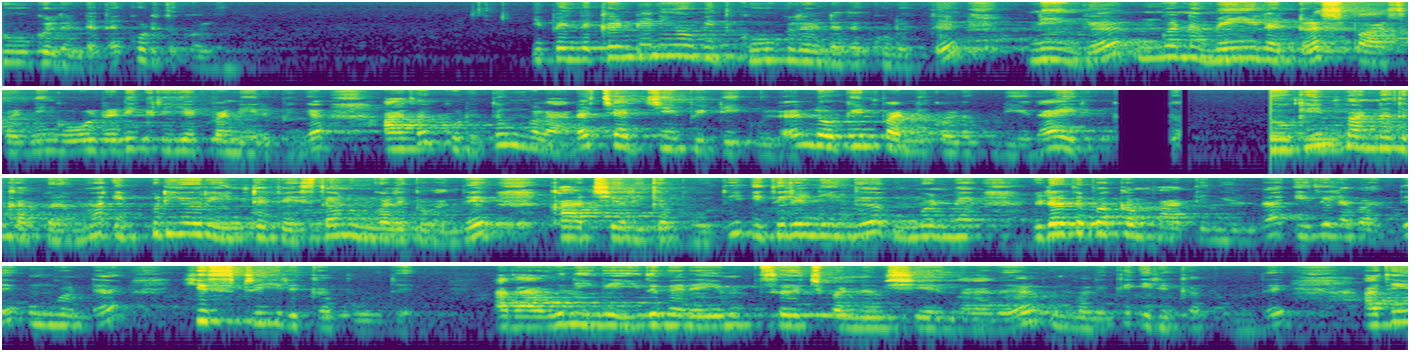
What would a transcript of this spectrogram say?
கூகுள்ன்றதை கொடுத்துக்கொள்ளுங்க இப்போ இந்த கண்டினியூ வித் கூகுள்ன்றதை கொடுத்து நீங்கள் உங்களோட மெயில் அட்ரஸ் பாஸ்வேர்ட் நீங்கள் ஆல்ரெடி க்ரியேட் பண்ணியிருப்பீங்க அதை கொடுத்து உங்களால் சட் ஜிபிடிக்குள்ளே லொகின் பண்ணிக்கொள்ளக்கூடியதாக இருக்குது லொகின் பண்ணதுக்கப்புறமா இப்படி ஒரு இன்டர்ஃபேஸ் தான் உங்களுக்கு வந்து காட்சி அளிக்க போகுது. இதில் நீங்கள் உங்களோட இடது பக்கம் பார்த்தீங்கன்னா இதில் வந்து உங்களோட ஹிஸ்ட்ரி இருக்க போகுது. அதாவது நீங்கள் இதுவரையும் சர்ச் பண்ண விஷயங்கள் அது உங்களுக்கு இருக்க போகுது. அதே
